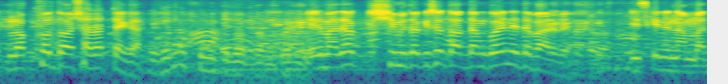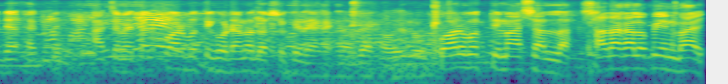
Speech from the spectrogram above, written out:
এক লক্ষ দশ হাজার টাকা। এর মাঝেও সীমিত কিছু দরদাম করে নিতে পারবে। স্ক্রিনে নাম্বার দেওয়া থাকবে। আচ্ছা ভাই তাহলে পরবর্তী আমরা দর্শককে দেখাই। দেখো এই গরু পরবর্তী মাশাল্লাহ সাদা কালো পেন ভাই।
